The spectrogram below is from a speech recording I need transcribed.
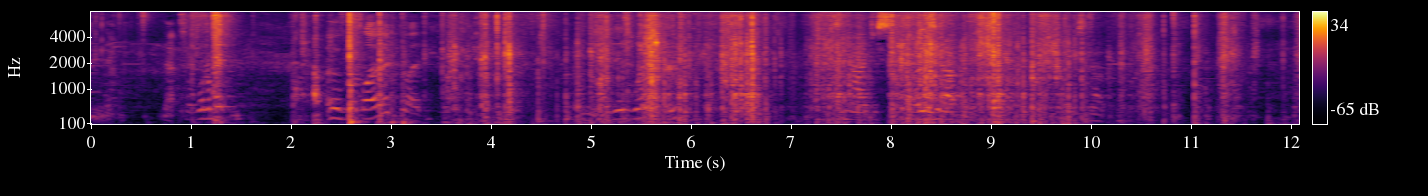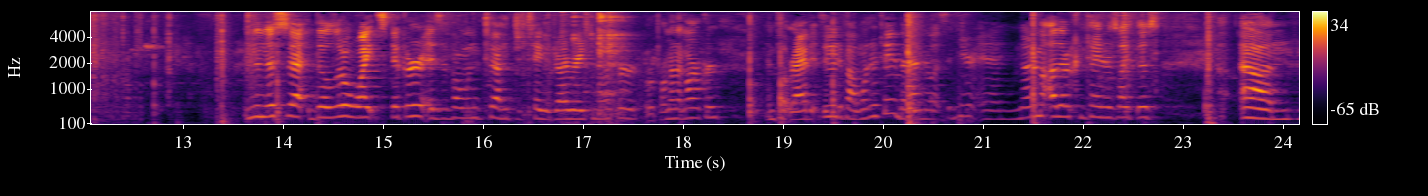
No, that's a little bit overflowed, but it is whatever. So now I just close it up. Close it up. And then this, uh, the little white sticker is if I wanted to, I could just take a dry erase marker or permanent marker and put rabbit food if I wanted to, but I know it's in here. And none of my other containers like this, um,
